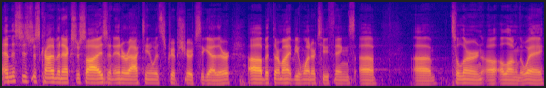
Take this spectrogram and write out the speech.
And this is just kind of an exercise in interacting with Scripture together, uh, but there might be one or two things uh, uh, to learn uh, along the way.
